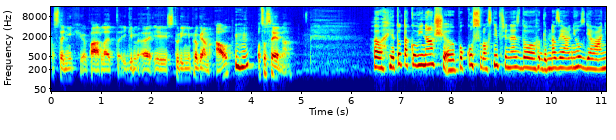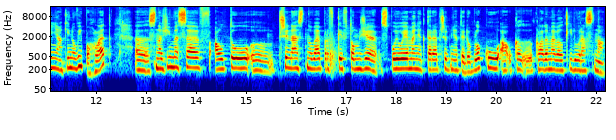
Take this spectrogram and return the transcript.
posledních pár let i, gym, i studijní program ALT. Mm-hmm. O co se jedná? Je to takový náš pokus vlastně přinést do gymnaziálního vzdělání nějaký nový pohled. Eh, snažíme se v autu eh, přinést nové prvky v tom, že spojujeme některé předměty do bloků a klademe velký důraz na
